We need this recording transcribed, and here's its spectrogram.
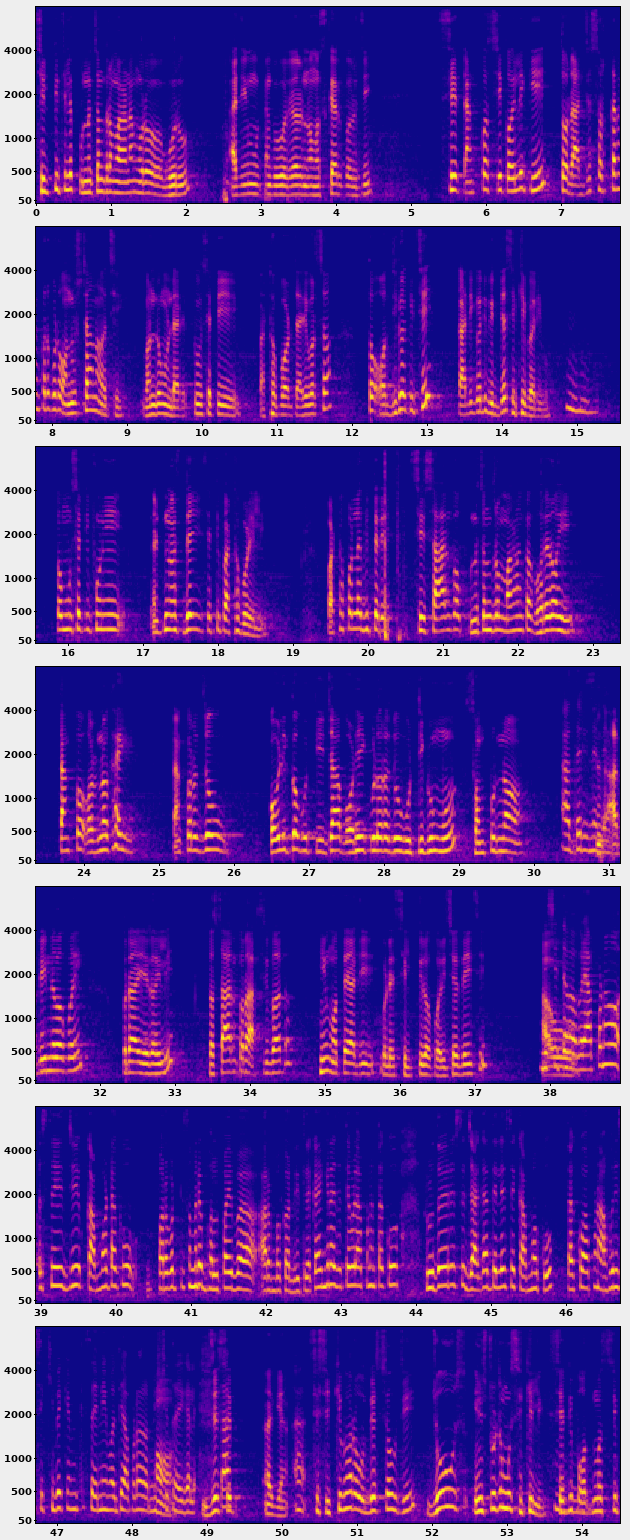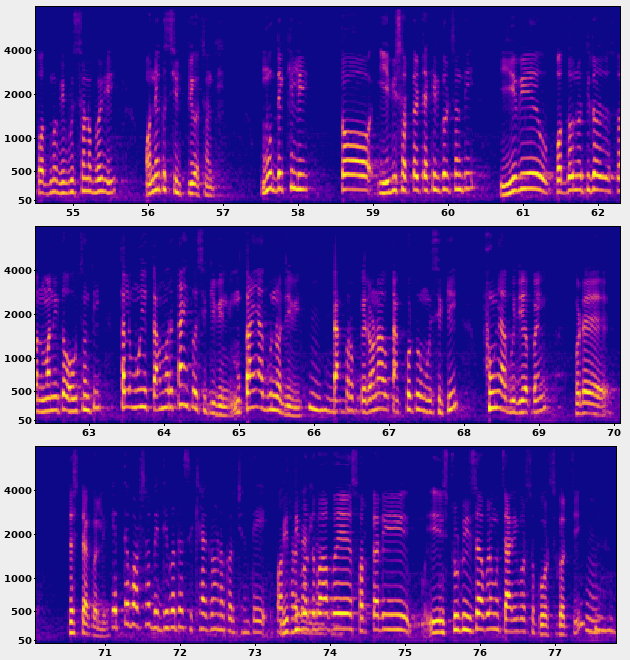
ଶିଳ୍ପୀ ଥିଲେ ପୂର୍ଣ୍ଣଚନ୍ଦ୍ର ମହାରଣା ମୋର ଗୁରୁ ଆଜି ମୁଁ ତାଙ୍କୁ ନମସ୍କାର କରୁଛି ସେ ତାଙ୍କ ସିଏ କହିଲେ କି ତ ରାଜ୍ୟ ସରକାରଙ୍କର ଗୋଟେ ଅନୁଷ୍ଠାନ ଅଛି ଗଣ୍ଡମୁଣ୍ଡାରେ ତୁ ସେଠି ପାଠ ପଢ଼ ଚାରି ବର୍ଷ ତ ଅଧିକ କିଛି କାରିଗରୀ ବିଦ୍ୟା ଶିଖିପାରିବୁ ତ ମୁଁ ସେଠି ପୁଣି ଏଣ୍ଟ୍ରାନ୍ସ ଦେଇ ସେଠି ପାଠ ପଢ଼ିଲି ପାଠ ପଢ଼ିଲା ଭିତରେ ସେ ସାର୍ଙ୍କ ପୂର୍ଣ୍ଣଚନ୍ଦ୍ର ମହାରଣାଙ୍କ ଘରେ ରହି ତାଙ୍କ ଅର୍ଣ୍ଣ ଖାଇ ତାଙ୍କର ଯେଉଁ କୌଳିକ ବୃତ୍ତି ଯାହା ବଢ଼େଇ କୂଳର ଯେଉଁ ବୃତ୍ତିକୁ ମୁଁ ସମ୍ପୂର୍ଣ୍ଣ ଆଦରି ନେବା ପାଇଁ ପୁରା ଇଏ ରହିଲି ତ ସାର୍ଙ୍କର ଆଶୀର୍ବାଦ ହିଁ ମୋତେ ଆଜି ଗୋଟେ ଶିଳ୍ପୀର ପରିଚୟ ଦେଇଛି ନିଶ୍ଚିତ ଭାବରେ ଆପଣ ସେ ଯେ କାମଟାକୁ ପରବର୍ତ୍ତୀ ସମୟରେ ଭଲ ପାଇବା ଆରମ୍ଭ କରିଦେଇଥିଲେ କାହିଁକିନା ଯେତେବେଳେ ଆପଣ ତାକୁ ହୃଦୟରେ ସେ ଜାଗା ଦେଲେ ସେ କାମକୁ ତାକୁ ଆପଣ ଆହୁରି ଶିଖିବେ କେମିତି ସେ ନେଇ ମଧ୍ୟ ଆପଣ ନିଶ୍ଚିତ ହେଇଗଲେ ଆଜ୍ଞା ସେ ଶିଖିବାର ଉଦ୍ଦେଶ୍ୟ ହେଉଛି ଯେଉଁ ଇନଷ୍ଟିଚ୍ୟୁଟ୍ରେ ମୁଁ ଶିଖିଲି ସେଠି ପଦ୍ମଶ୍ରୀ ପଦ୍ମବିଭୂଷଣ ଭଳି ଅନେକ ଶିଳ୍ପୀ ଅଛନ୍ତି ମୁଁ ଦେଖିଲି ତ ଇଏ ବି ସରକାରୀ ଚାକିରି କରିଛନ୍ତି ଇଏ ବି ପଦୋନ୍ନତିର ସମ୍ମାନିତ ହେଉଛନ୍ତି ତାହେଲେ ମୁଁ ଏ କାମରେ କାହିଁକି ଶିଖିବିନି ମୁଁ କାହିଁ ଆଗକୁ ନ ଯିବି ତାଙ୍କର ପ୍ରେରଣା ଆଉ ତାଙ୍କଠୁ ମୁଁ ଶିଖି ପୁଣି ଆଗକୁ ଯିବା ପାଇଁ ଗୋଟେ চেষ্টা কলি কেতে বর্ষ বিধিবদ্ধ শিক্ষা গ্রহণ করছেন বিধিবদ্ধ ভাবে সরকারি ইনস্টিটিউট হিসাবে মু 4 বর্ষ কোর্স করছি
